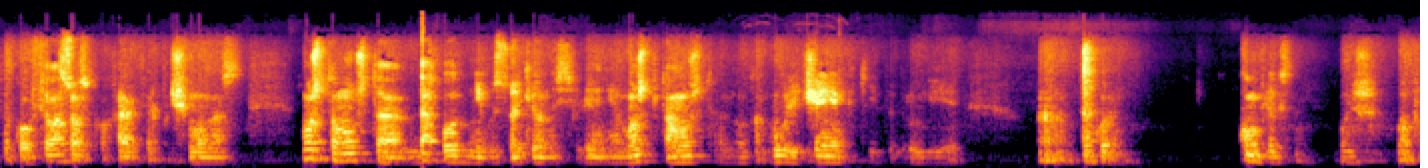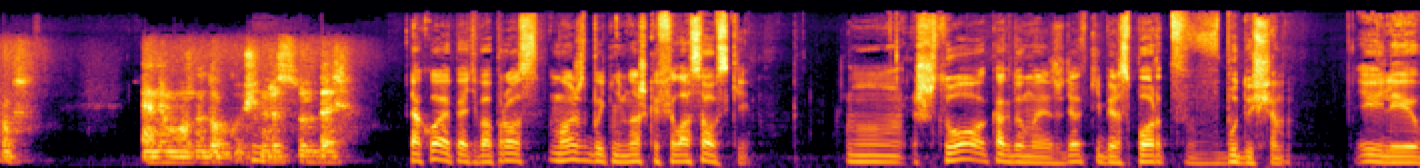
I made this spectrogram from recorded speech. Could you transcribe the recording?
такого философского характера, почему у нас. Может, потому что доход невысокий у населения, может, потому что ну, там, увлечения какие-то другие. А, такой комплексный больше вопрос о нем можно долго очень рассуждать. Такой опять вопрос, может быть, немножко философский. Что, как думаешь, ждет киберспорт в будущем? Или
